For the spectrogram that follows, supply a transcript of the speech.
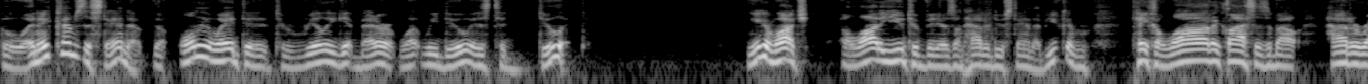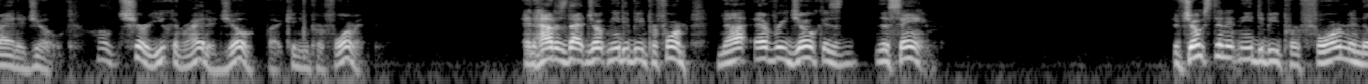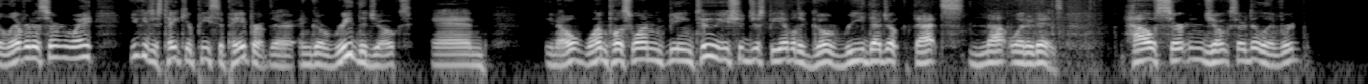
But when it comes to stand up, the only way to, to really get better at what we do is to do it. You can watch a lot of YouTube videos on how to do stand up. You can take a lot of classes about how to write a joke. Well, sure, you can write a joke, but can you perform it? And how does that joke need to be performed? Not every joke is the same. If jokes didn't need to be performed and delivered a certain way, you could just take your piece of paper up there and go read the jokes. And, you know, one plus one being two, you should just be able to go read that joke. That's not what it is. How certain jokes are delivered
